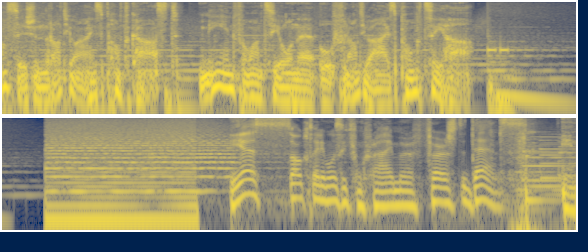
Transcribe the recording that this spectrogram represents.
Das ist ein Radio 1 Podcast. Mehr Informationen auf radio1.ch. Yes, aktuelle Musik von Crimer, First Dance. In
